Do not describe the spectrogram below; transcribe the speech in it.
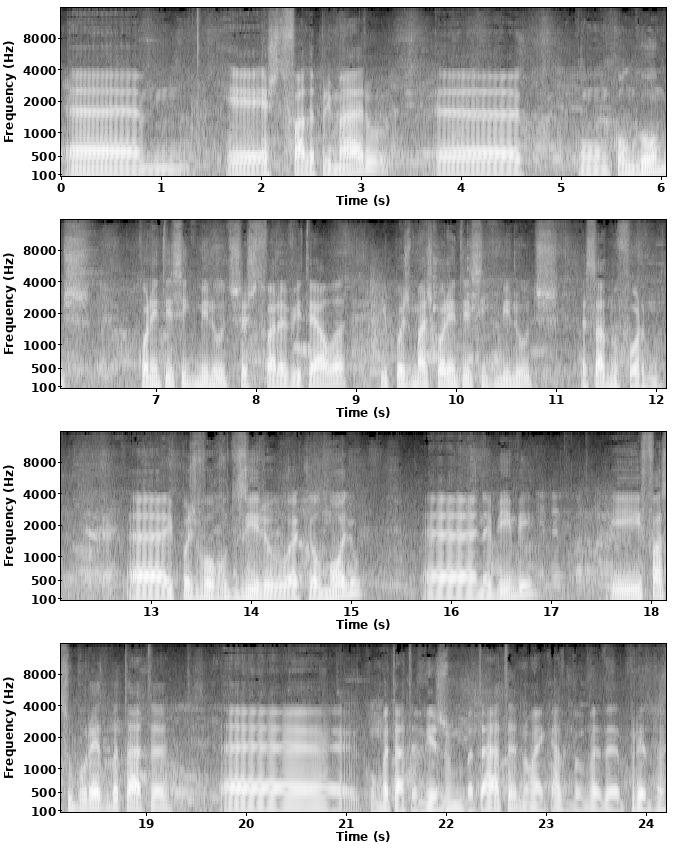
uh, é estofada primeiro uh, com, com legumes 45 minutos a estufar a vitela e depois mais 45 minutos assado no forno. E depois vou reduzir o, aquele molho uh, na bimbi e faço o puré de batata. Uh, com batata mesmo batata, não é cá de puré de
